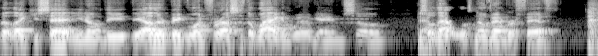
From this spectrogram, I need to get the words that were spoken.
but like you said, you know, the the other big one for us is the wagon wheel game. So yeah. so that was November 5th.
